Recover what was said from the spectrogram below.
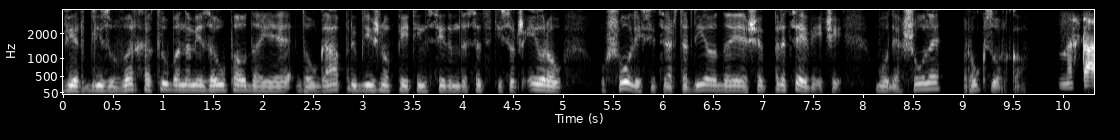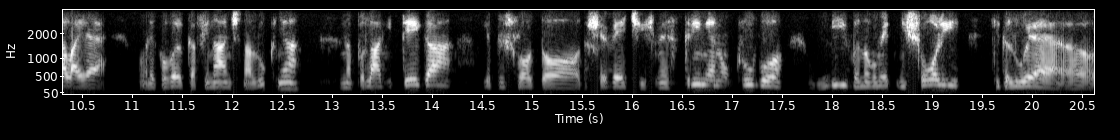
Vir blizu vrha kluba nam je zaupal, da je dolga približno 75 tisoč evrov, v šoli sicer trdijo, da je še precej večji. Vodja šole Rok Zorko. Nastala je rekel, velika finančna luknja, na podlagi tega je prišlo do še večjih nestrinjen v klubu. Mi v nogometni šoli, ki deluje uh,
